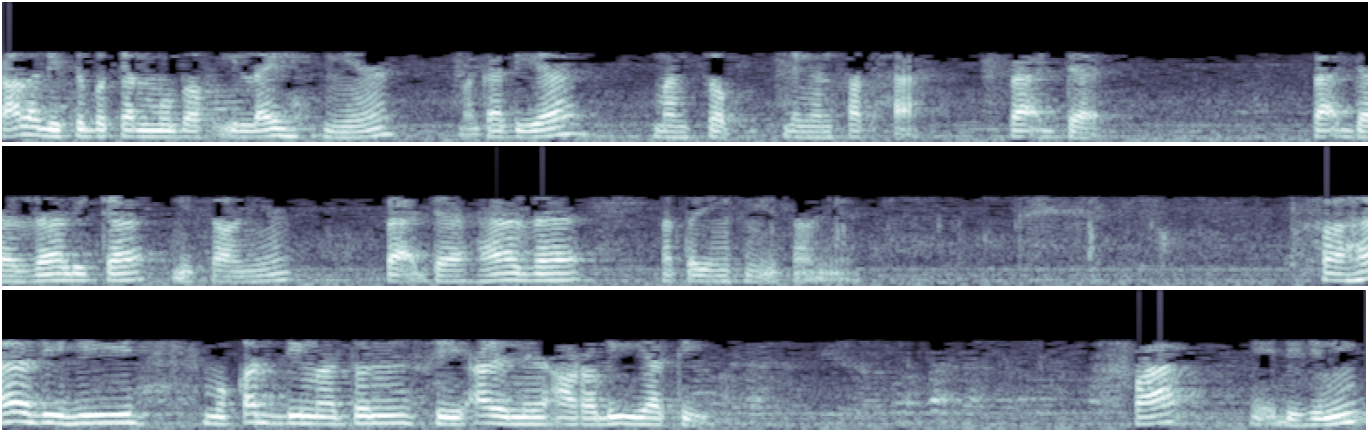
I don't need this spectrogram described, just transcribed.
Kalau disebutkan mudhaf ilaihnya, maka dia mansub dengan fathah, ba'da. Ba'da zalika misalnya, ba'da hadza atau yang semisalnya. Fahadhihi muqaddimatun fi ilmi al-arabiyyati. Fa Ya, di sini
